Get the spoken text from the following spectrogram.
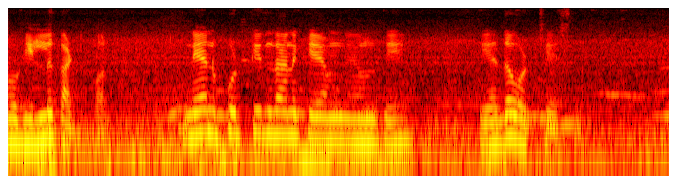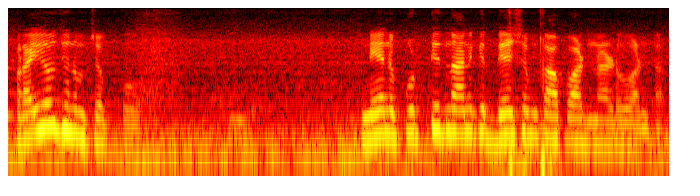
ఒక ఇల్లు కట్టుకోను నేను పుట్టిన దానికి ఏముంది? ఏదో ఒకటి చేసిన. ప్రయోజనం చెప్పు. నేను పుట్టిన దానికి దేశం కాపాడినాడు అంటారు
